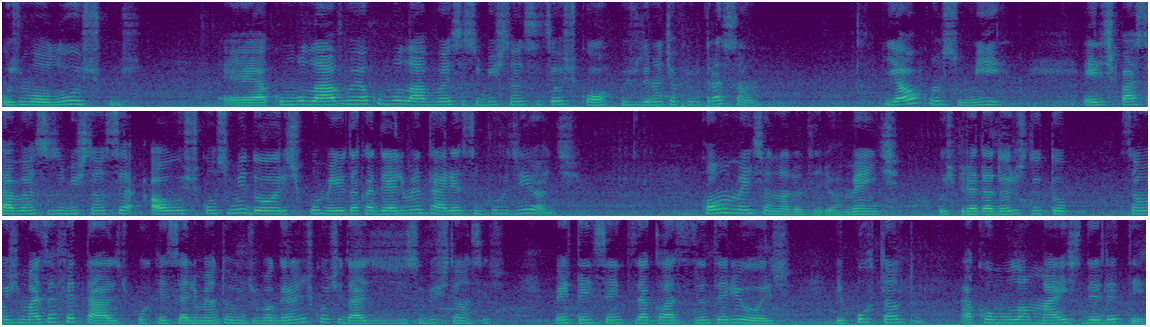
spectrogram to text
os moluscos é, acumulavam e acumulavam essa substância em seus corpos durante a filtração e ao consumir, eles passavam essa substância aos consumidores por meio da cadeia alimentar e assim por diante. Como mencionado anteriormente, os predadores do topo são os mais afetados porque se alimentam de uma grande quantidade de substâncias pertencentes a classes anteriores e, portanto, acumulam mais DDT.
